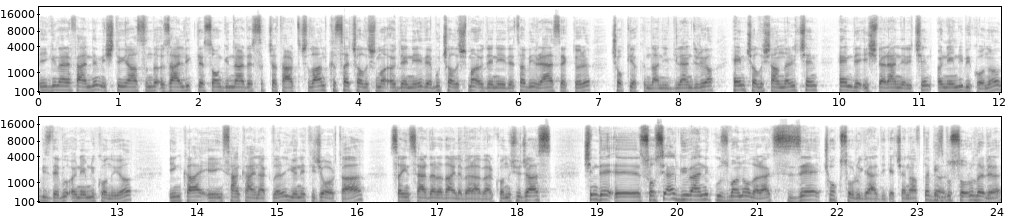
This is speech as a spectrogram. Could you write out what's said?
İyi günler efendim. İş dünyasında özellikle son günlerde sıkça tartışılan kısa çalışma ödeneği ve bu çalışma ödeneği de tabii reel sektörü çok yakından ilgilendiriyor. Hem çalışanlar için hem de işverenler için önemli bir konu. Biz de bu önemli konuyu İNKA e, İnsan Kaynakları Yönetici Ortağı Sayın Serdar Aday ile beraber konuşacağız. Şimdi e, sosyal güvenlik uzmanı olarak size çok soru geldi geçen hafta. Biz Evet. bu soruları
